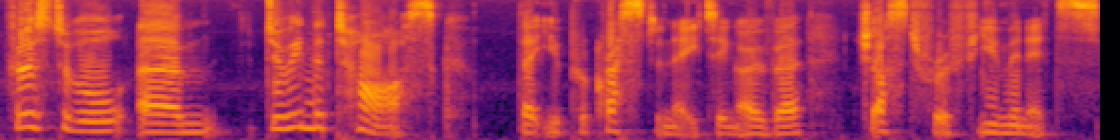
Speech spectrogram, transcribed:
First of all, um, doing the task that you're procrastinating over just for a few minutes.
